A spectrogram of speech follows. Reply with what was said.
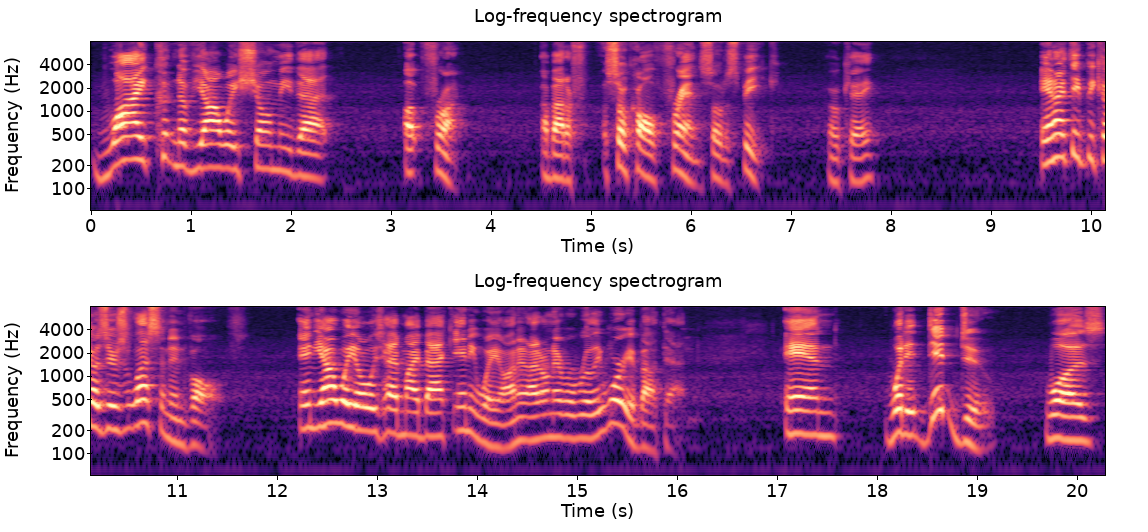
why couldn't have Yahweh shown me that up front about a so-called friend, so to speak? Okay. And I think because there's a lesson involved. And Yahweh always had my back anyway on it. I don't ever really worry about that. And what it did do was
